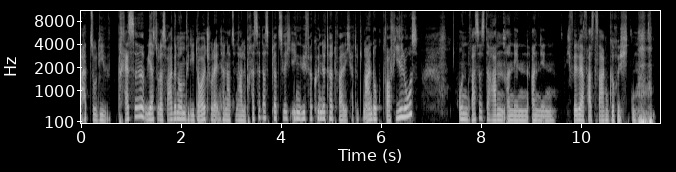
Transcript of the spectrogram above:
hat so die Presse, wie hast du das wahrgenommen, wie die deutsche oder internationale Presse das plötzlich irgendwie verkündet hat? Weil ich hatte den Eindruck, war viel los. Und was ist daran an den, an den, ich will ja fast sagen, Gerüchten?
